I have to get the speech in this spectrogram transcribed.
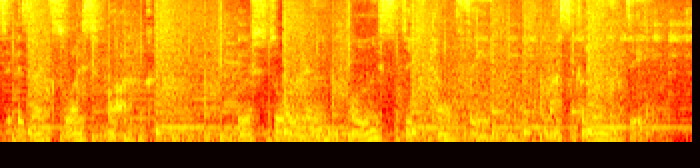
This is XY Spark, restoring holistic, healthy masculinity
